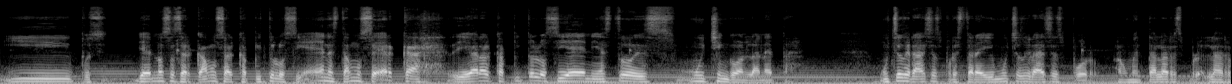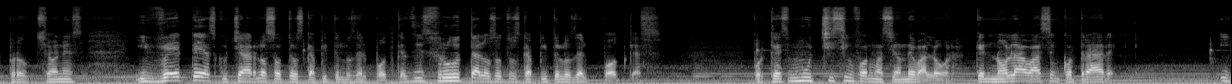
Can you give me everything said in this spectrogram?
Y pues ya nos acercamos al capítulo 100, estamos cerca de llegar al capítulo 100 y esto es muy chingón, la neta. Muchas gracias por estar ahí, muchas gracias por aumentar las, las reproducciones y vete a escuchar los otros capítulos del podcast. Disfruta los otros capítulos del podcast. Porque es muchísima información de valor que no la vas a encontrar y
